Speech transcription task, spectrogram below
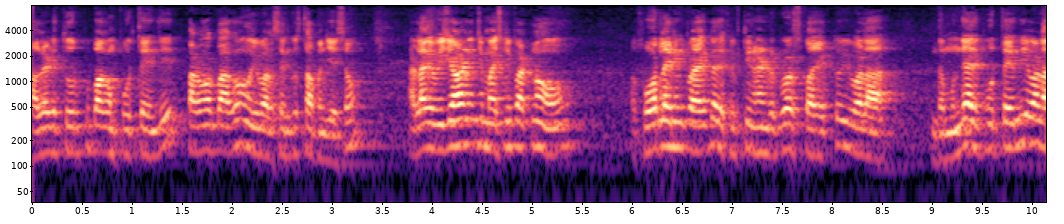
ఆల్రెడీ తూర్పు భాగం పూర్తయింది. పడమర భాగం ఇవాళ శంకుస్థాపన చేసాం అలాగే విజయవాడ నుంచి మచిలీపట్నం ఫోర్ లైనింగ్ ప్రాజెక్ట్ అది ఫిఫ్టీన్ హండ్రెడ్ క్రోర్స్ ప్రాజెక్టు. ఇవాళ ఇంతకుముందే ముందే అది పూర్తయింది. ఇవాళ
